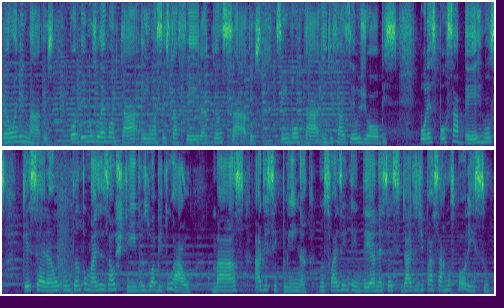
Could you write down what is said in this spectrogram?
tão animados. Podemos levantar em uma sexta-feira cansados, sem vontade de fazer os jobs, por, por sabermos que serão um tanto mais exaustivos do habitual. Mas a disciplina nos faz entender a necessidade de passarmos por isso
